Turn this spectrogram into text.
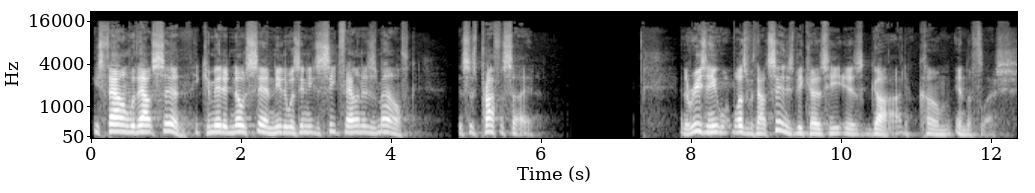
He's found without sin. He committed no sin, neither was any deceit found in his mouth. This is prophesied. And the reason he was without sin is because he is God come in the flesh.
